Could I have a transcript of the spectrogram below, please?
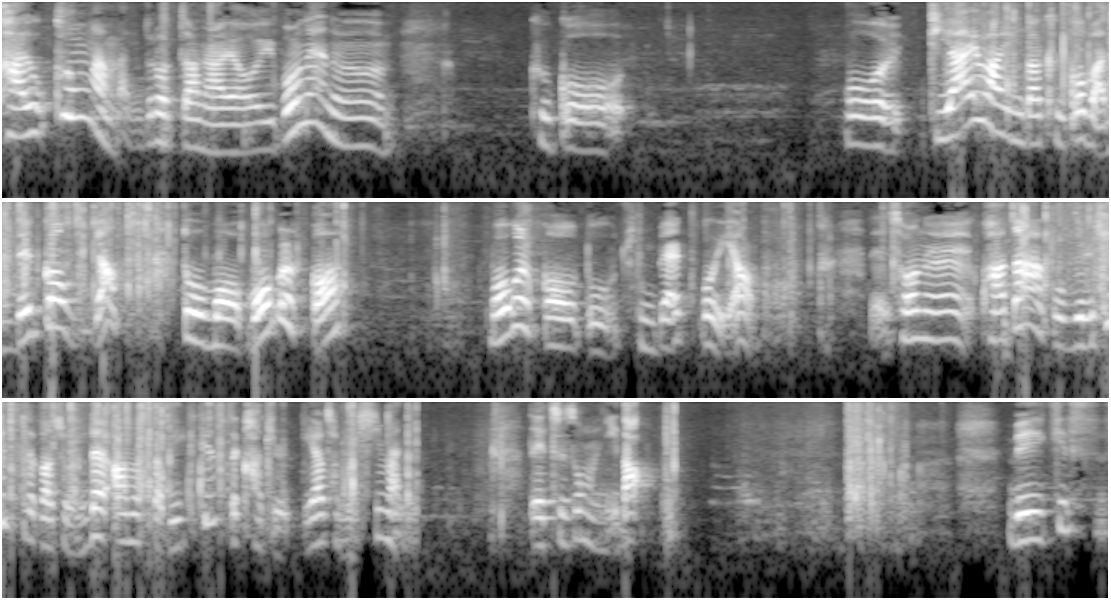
가요쿵만 만들었잖아요. 이번에는 그거 뭐 DIY인가 그거 만들 거고요. 또 뭐 먹을 거 먹을 거도 준비할 거예요. 네, 저는 과자하고 밀키스 가져오는데 아 맞다 밀키스 가져올게요. 잠시만요. 네 죄송합니다. 밀키스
